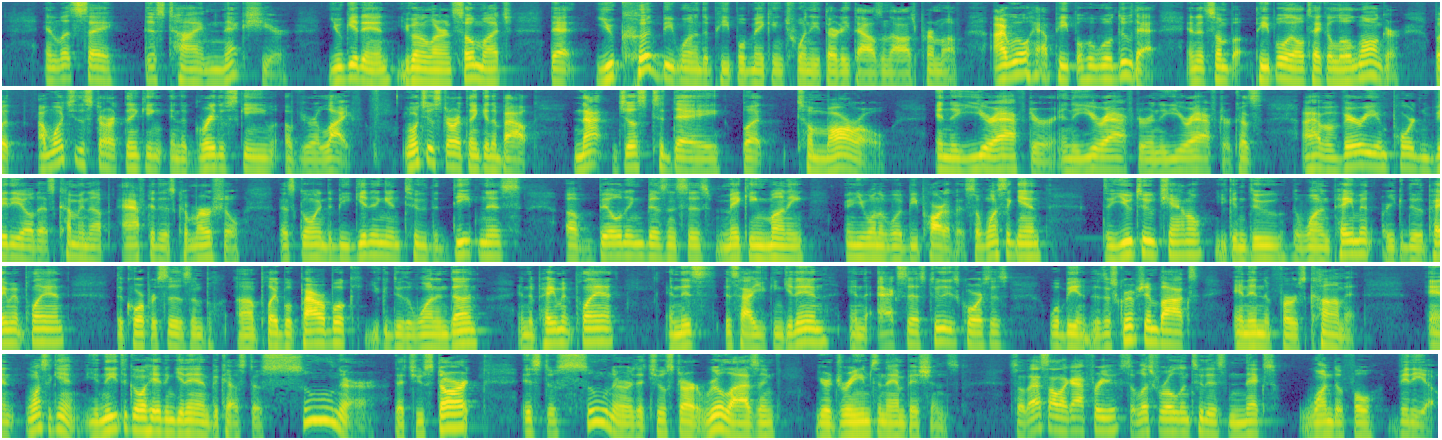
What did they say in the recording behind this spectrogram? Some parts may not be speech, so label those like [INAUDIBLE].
and let's say this time next year, you get in, you're going to learn so much that you could be one of the people making twenty, thirty thousand dollars per month. I will have people who will do that, and then some people it'll take a little longer. But I want you to start thinking in the greater scheme of your life. I want you to start thinking about not just today, but tomorrow, and the year after, and the year after, and the year after, because I have a very important video that's coming up after this commercial that's going to be getting into the deepness of building businesses, making money, and you want to be part of it. So once again, the YouTube channel, you can do the one payment or you can do the payment plan. The Corporate Citizen uh, Playbook Power Book, you can do the one and done and the payment plan. And this is how you can get in, and the access to these courses will be in the description box and in the first comment. And once again, you need to go ahead and get in because the sooner that you start, it's the sooner that you'll start realizing your dreams and ambitions. So that's all I got for you. So let's roll into this next wonderful video.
